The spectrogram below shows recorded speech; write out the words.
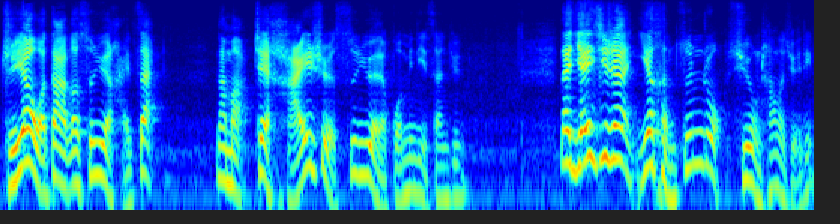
只要我大哥孙岳还在，那么这还是孙岳的国民第三军。那阎锡山也很尊重徐永昌的决定。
